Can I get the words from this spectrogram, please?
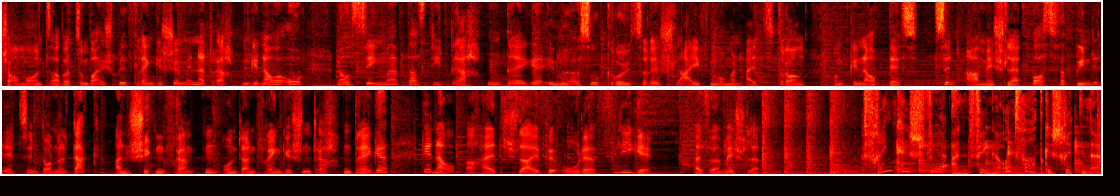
Schauen wir uns aber zum Beispiel fränkische Männertrachten genauer an, dann sehen wir, dass die Trachtenträger immer so größere Schleifen um den Hals tragen. Und genau das sind Armeschler. Was verbindet jetzt in Donald Duck an schicken Franken und an fränkischen Trachtenträger? Genau, eine Halsschleife oder Fliege. Also ein Meschler. Fränkisch für Anfänger und Fortgeschrittene.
